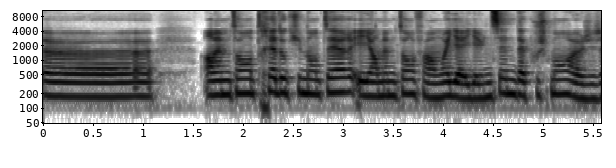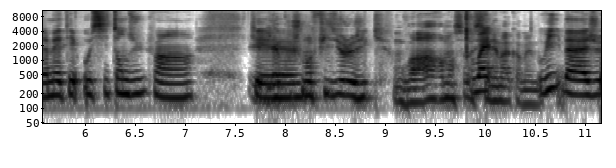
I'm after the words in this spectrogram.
en même temps très documentaires et en même temps enfin moi il y, y, a une scène d'accouchement j'ai jamais été aussi tendue. Enfin L'accouchement physiologique, on voit rarement ça au cinéma quand même. Oui, bah je,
